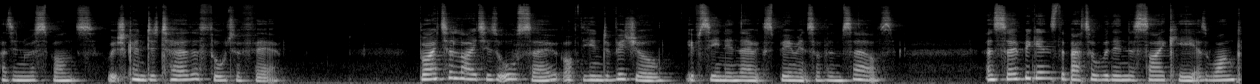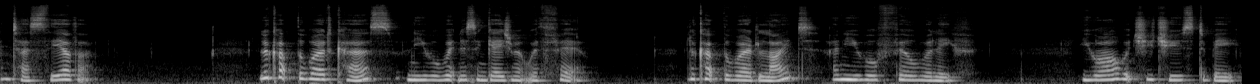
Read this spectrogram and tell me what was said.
as in response, which can deter the thought of fear. Brighter light is also of the individual, if seen in their experience of themselves. And so begins the battle within the psyche as one contests the other. Look up the word curse, and you will witness engagement with fear. Look up the word light, and you will feel relief. You are which you choose to be.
